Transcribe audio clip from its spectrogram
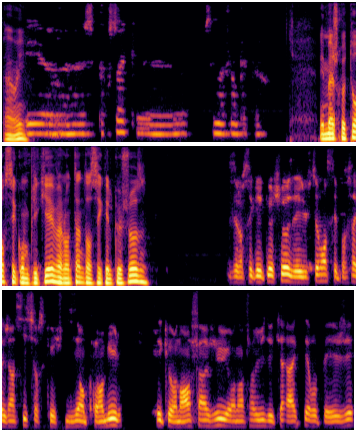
Ah oui. Et euh, c'est pour ça que ça m'a fait un peu peur. Les matchs retour, c'est compliqué. Valentin, t'en sais quelque chose? J'en sais quelque chose et justement, c'est pour ça que j'insiste sur ce que je disais en préambule. C'est qu'on a enfin vu, on a enfin vu des caractères au PSG,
